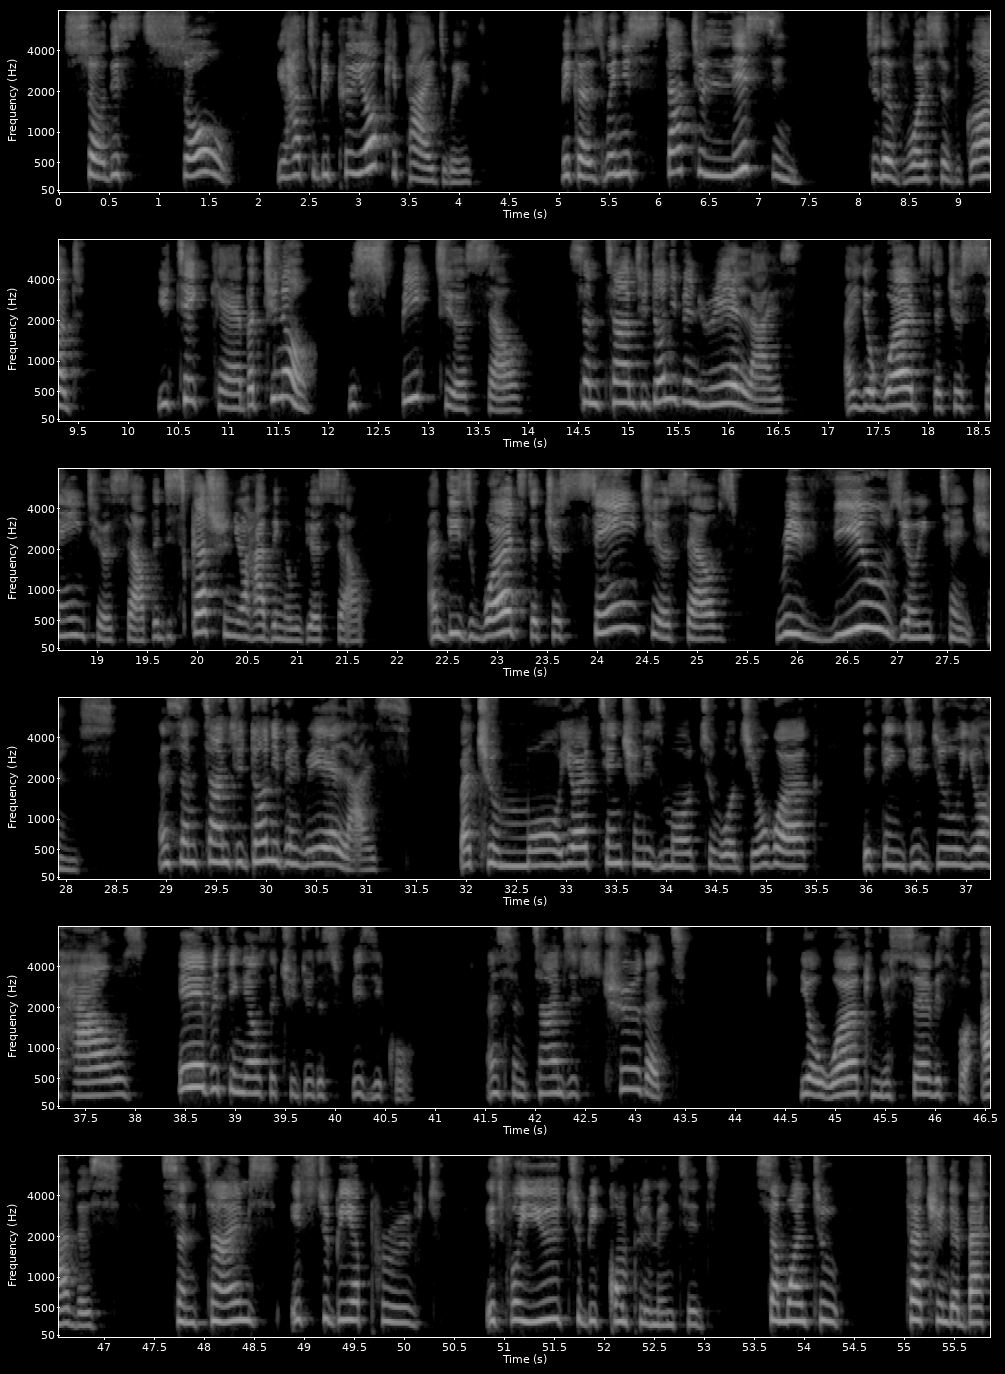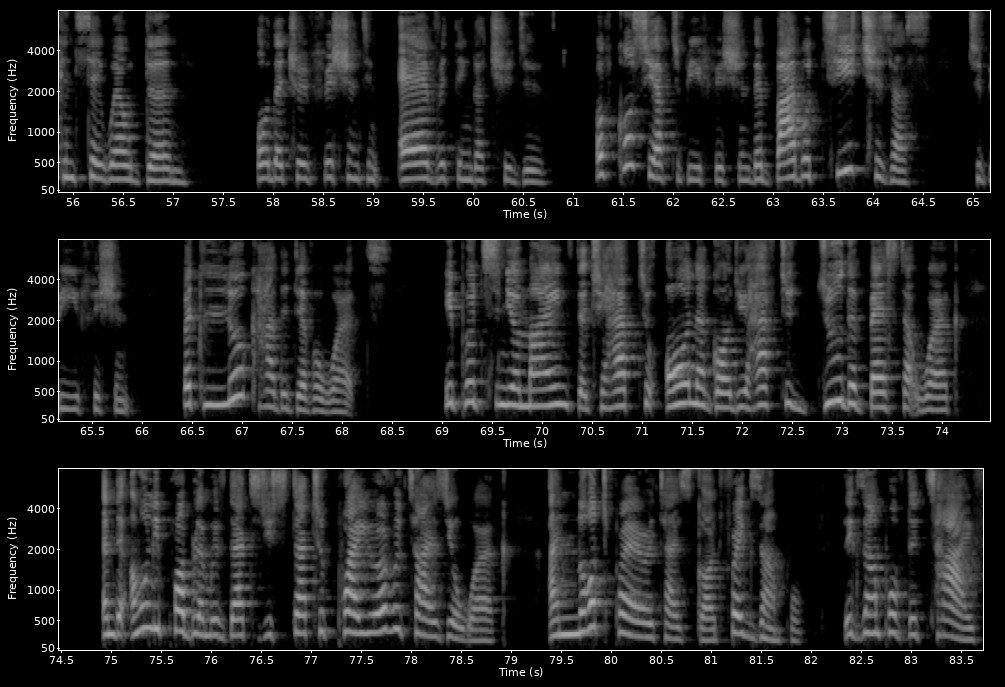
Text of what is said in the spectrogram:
So, this soul you have to be preoccupied with. Because when you start to listen to the voice of God, you take care. But you know, you speak to yourself. Sometimes you don't even realize uh, your words that you're saying to yourself, the discussion you're having with yourself. And these words that you're saying to yourselves reveals your intentions. And sometimes you don't even realize, but you're more, your attention is more towards your work, the things you do, your house, everything else that you do that's physical. And sometimes it's true that your work and your service for others, sometimes it's to be approved, it's for you to be complimented, someone to touch you in the back and say, Well done, or that you're efficient in everything that you do. Of course, you have to be efficient. The Bible teaches us to be efficient. But look how the devil works. He puts in your mind that you have to honor God, you have to do the best at work. And the only problem with that is you start to prioritize your work and not prioritize God. For example, the example of the tithe,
